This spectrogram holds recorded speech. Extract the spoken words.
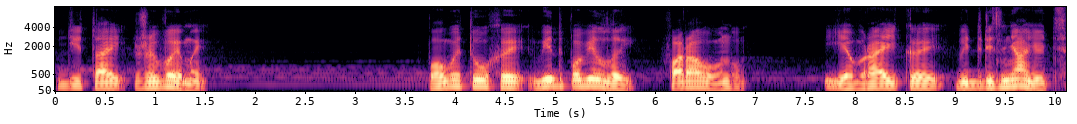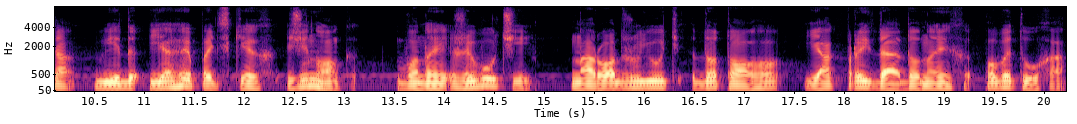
дітей живими? Повитухи відповіли фараону. Єврейки відрізняються від єгипетських жінок. Вони живучі, народжують до того, як прийде до них повитуха.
